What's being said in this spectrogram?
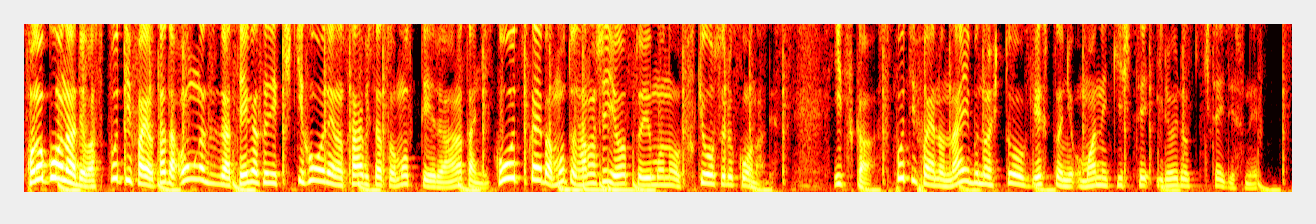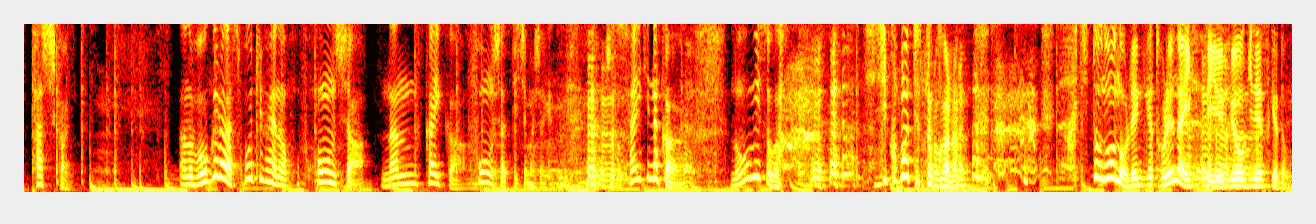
このコーナーでは Spotify をただ音楽が定額で聴き放題のサービスだと思っているあなたにこう使えばもっと楽しいよというものを布教するコーナーです。いつか Spotify の内部の人をゲストにお招きしていろいろ聞きたいですね。確かに。あの僕ら Spotify の本社何回か本社って言っちゃいましたけどちょっと最近なんか脳みそが 縮こまっちゃったのかな？口と脳の連携が取れないっていう病気ですけども。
